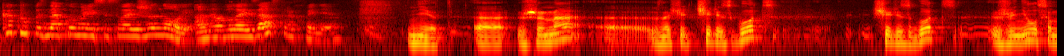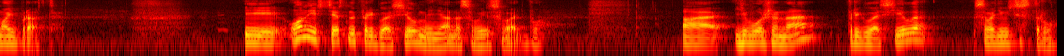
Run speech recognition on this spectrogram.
как вы познакомились со своей женой? Она была из Астрахани? Нет, э, жена, э, значит, через год через год женился мой брат. И он, естественно, пригласил меня на свою свадьбу. А его жена пригласила свою сестру.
